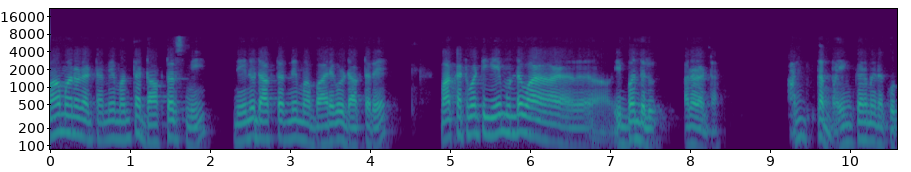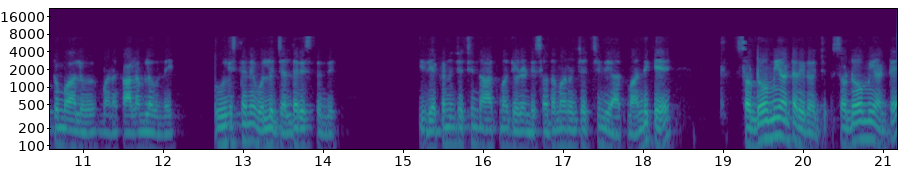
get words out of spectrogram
మామ అన్నాడంట మేమంతా డాక్టర్స్ మీ నేను డాక్టర్నే మా భార్య కూడా డాక్టరే మాకు అటువంటి ఏముండవు ఇబ్బందులు అన్నాడంట. అంత భయంకరమైన కుటుంబాలు మన కాలంలో ఉన్నాయి. ఊహిస్తేనే ఒళ్ళు జల్దరిస్తుంది. ఇది ఎక్కడి నుంచి వచ్చింది ఆత్మ చూడండి. సొదమ నుంచి వచ్చింది ఆత్మ. అందుకే సొడోమి అంటారు ఈరోజు. సొడోమి అంటే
